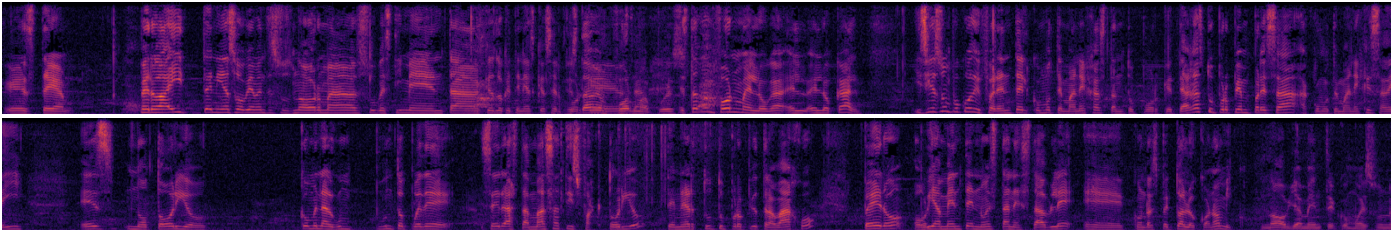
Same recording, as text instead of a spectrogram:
Este, pero ahí tenías obviamente sus normas, su vestimenta, qué es lo que tenías que hacer. Estaba en forma, está- pues. Estaba en forma el, loga- el- el local. Y sí es un poco diferente el cómo te manejas, tanto porque te hagas tu propia empresa a cómo te manejes ahí. Es notorio cómo en algún punto puede ser hasta más satisfactorio tener tú tu propio trabajo, pero obviamente no es tan estable eh, con respecto a lo económico. No, obviamente, como es un,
